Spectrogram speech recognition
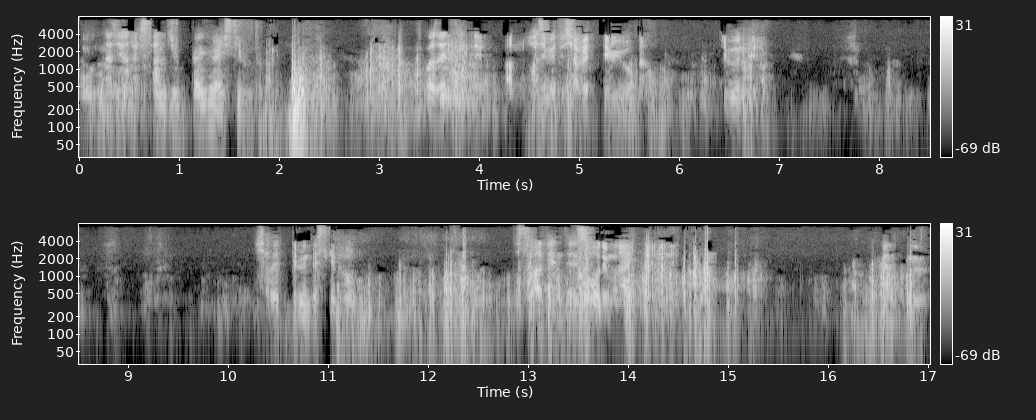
同じ話30回ぐらいしてるとかね。僕は全然ね、あの、初めて喋ってるような気分で喋ってるんですけど、実は全然そうでもないみたいなね。よく、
